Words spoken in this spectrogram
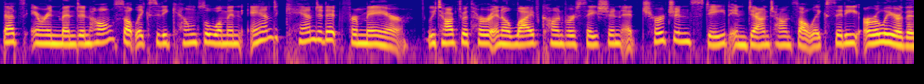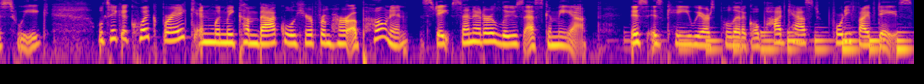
That's Erin Mendenhall, Salt Lake City Councilwoman and candidate for mayor. We talked with her in a live conversation at Church and State in downtown Salt Lake City earlier this week. We'll take a quick break, and when we come back, we'll hear from her opponent, State Senator Luz Escamilla. This is KUER's political podcast, 45 Days.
